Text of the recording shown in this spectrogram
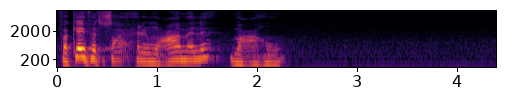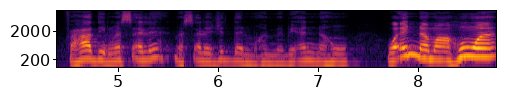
فكيف تصحح المعاملة معه؟ فهذه المسألة مسألة جدا مهمة بأنه وإنما هو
